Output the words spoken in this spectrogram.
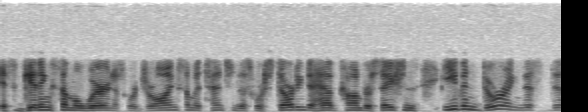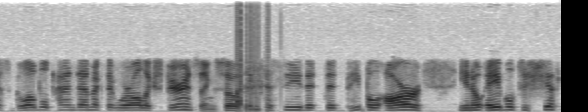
it's getting some awareness. We're drawing some attention to this. We're starting to have conversations even during this this global pandemic that we're all experiencing. So to see that that people are you know able to shift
